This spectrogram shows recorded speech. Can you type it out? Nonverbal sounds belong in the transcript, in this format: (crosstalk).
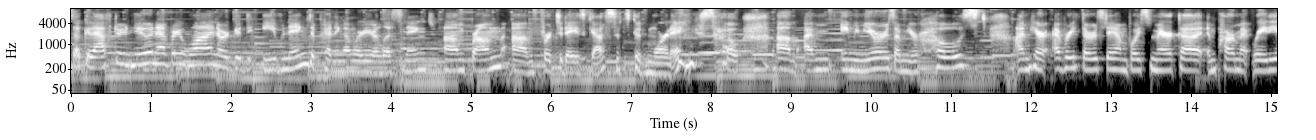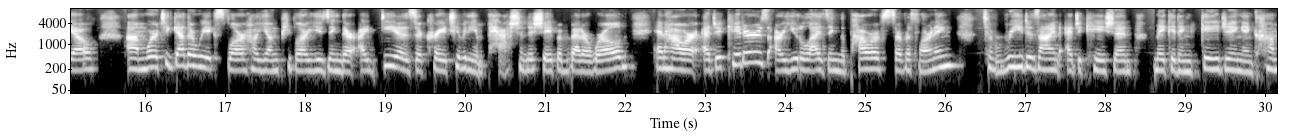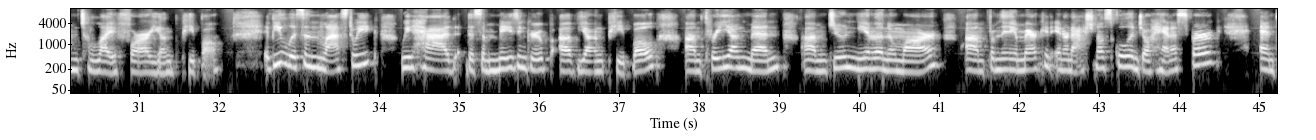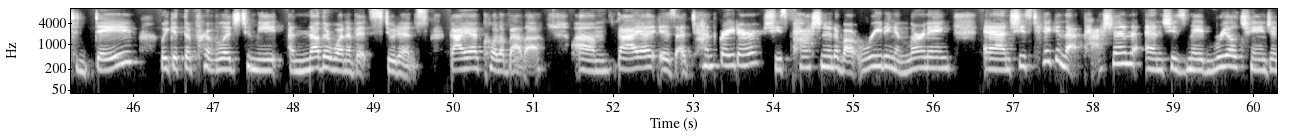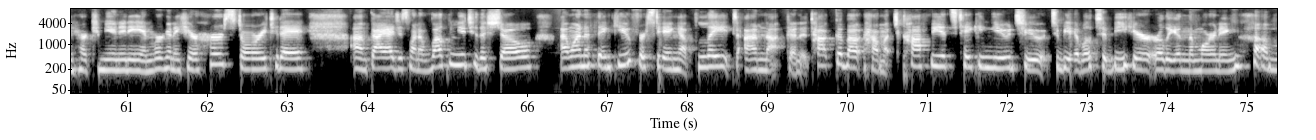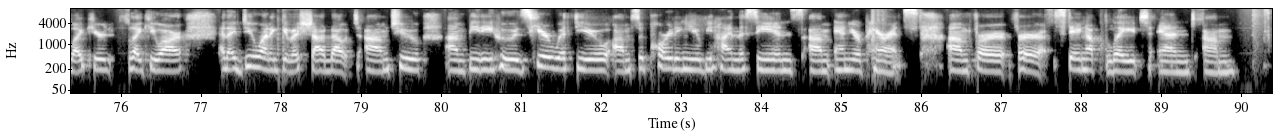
So, good afternoon, everyone, or good evening, depending on where you're listening um, from. Um, for today's guest, it's good morning. (laughs) So, um, I'm Amy Meuers. I'm your host. I'm here every Thursday on Voice America Empowerment Radio, um, where together we explore how young people are using their ideas, their creativity, and passion to shape a better world, and how our educators are utilizing the power of service learning to redesign education, make it engaging and come to life for our young people. If you listened last week, we had this amazing group of young people, um, three young men, um, June Nilanomar um, from the American International School in Johannesburg. And today we get the privilege to meet another one of its students, Gaia Colabella. Um, Gaia is a 10th grader. She's passionate about reading and learning, and she's taken that passion and she's made real change in her community. And we're going to hear her story today. Um, Gaia, I just want to welcome you to the show. I want to thank you for staying up late. I'm not going to talk about how much coffee it's taking you to, to be able to be here early in the morning, (laughs) um, like you're like you are. And I do want to give a shout out um, to um, Beatty, who is here with you, um, supporting you behind the scenes, um, and your parents um, for for staying up late and um,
